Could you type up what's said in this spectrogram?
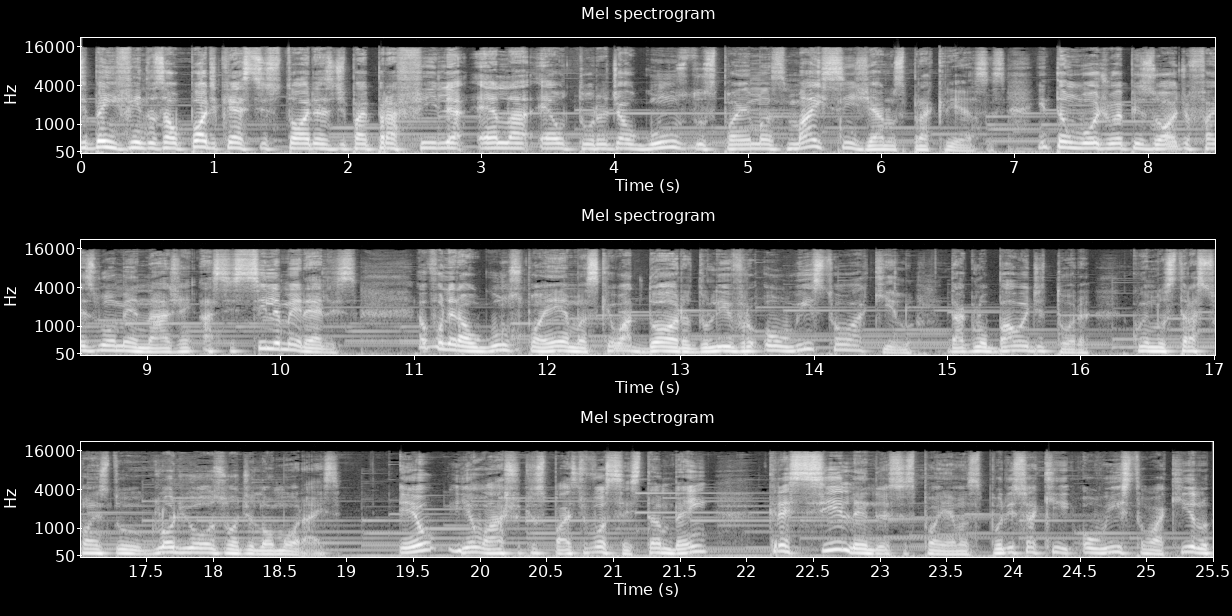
e bem-vindos ao podcast Histórias de Pai para Filha. Ela é autora de alguns dos poemas mais singelos para crianças. Então hoje o episódio faz uma homenagem a Cecília Meirelles. Eu vou ler alguns poemas que eu adoro do livro Ou Isto ou Aquilo, da Global Editora, com ilustrações do glorioso Odilon Moraes. Eu, e eu acho que os pais de vocês também, Cresci lendo esses poemas, por isso é que Ou Isto ou Aquilo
